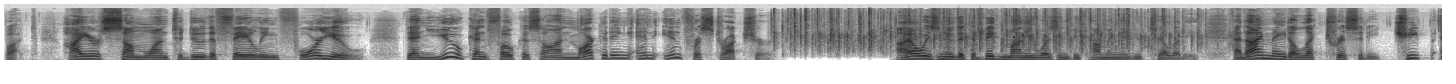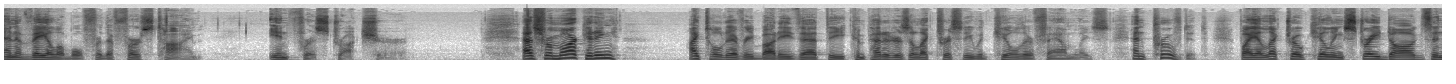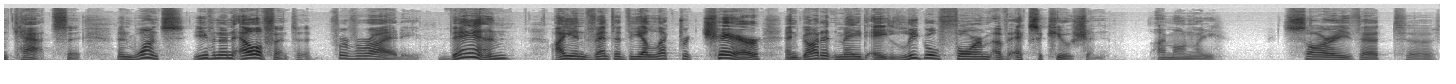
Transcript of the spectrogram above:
But hire someone to do the failing for you. Then you can focus on marketing and infrastructure. I always knew that the big money was in becoming a utility, and I made electricity cheap and available for the first time infrastructure. As for marketing, I told everybody that the competitors' electricity would kill their families, and proved it by electro killing stray dogs and cats, and once even an elephant uh, for variety. Then I invented the electric chair and got it made a legal form of execution. I'm only sorry that uh,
